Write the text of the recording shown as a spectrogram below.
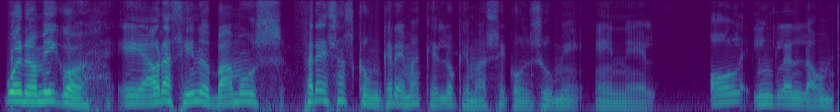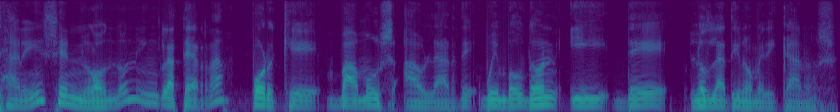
Bueno, amigo, eh, ahora sí nos vamos fresas con crema, que es lo que más se consume en el All England Lawn Tennis en London, Inglaterra, porque vamos a hablar de Wimbledon y de los latinoamericanos.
